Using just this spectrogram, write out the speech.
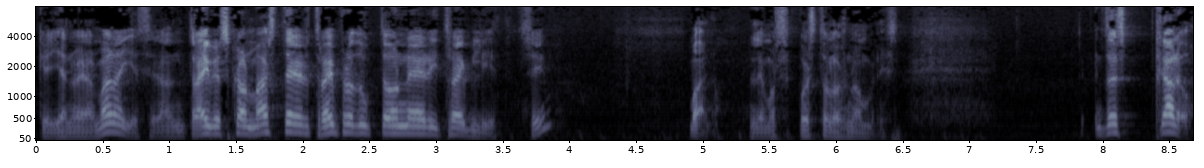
que ya no eran managers, eran Tribe Scrum Master, Tribe Product Owner y Tribe Lead, ¿sí? Bueno, le hemos puesto los nombres. Entonces, claro,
